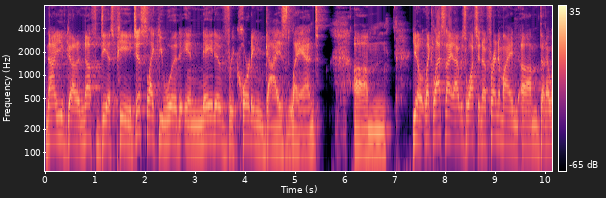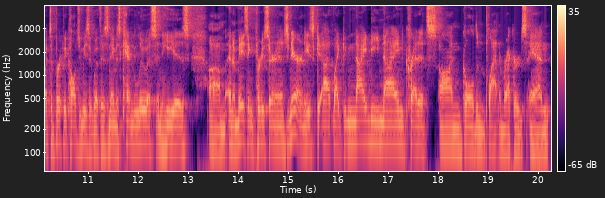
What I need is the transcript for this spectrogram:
now you've got enough dsp just like you would in native recording guys land um, you know, like last night I was watching a friend of mine um, that I went to Berklee College of Music with. His name is Ken Lewis, and he is um, an amazing producer and engineer. And he's got like 99 credits on gold and platinum records, and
